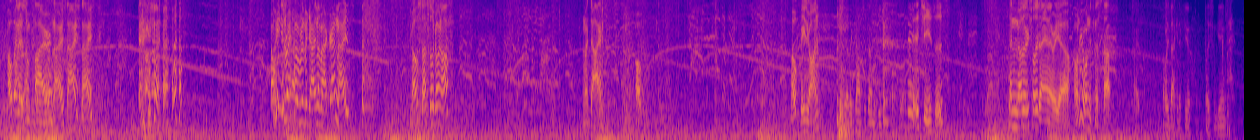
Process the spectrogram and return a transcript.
Oh, but there's some fire. Nice, nice, nice. stuff. Oh, Jesus. Another sort of area. I when it's gonna stop. I'll be back in a few. Play some games.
